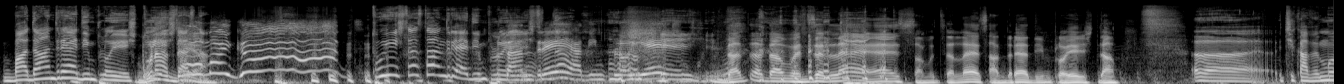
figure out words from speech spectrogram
Ba da, Andreea din Ploiești. Bună, tu ești Andreea! asta. Oh my God! Tu ești asta, Andreea din Ploiești. Andreea da. din Ploiești. Ok. Da, da, da, am înțeles, am înțeles, Andreea din Ploiești, da. Uh, ci că avem uh,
